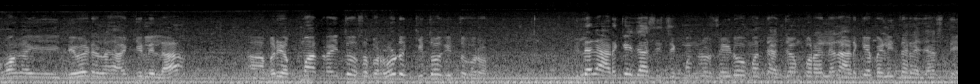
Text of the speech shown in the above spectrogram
ಅವಾಗ ಈ ಡಿವೈಡ್ ಎಲ್ಲ ಹಾಕಿರಲಿಲ್ಲ. ಬರೀ ಅಪ್ ಮಾತ್ರ ಇತ್ತು, ಸ್ವಲ್ಪ ರೋಡ್ ಕಿತ್ತೋಗಿತ್ತು ಬರೋ ಇಲ್ಲೆಲ್ಲ ಅಡಿಕೆ ಜಾಸ್ತಿ, ಚಿಕ್ಕಮಂಗ್ಳೂರು ಸೈಡು ಮತ್ತು ಅಜ್ಜಂಪುರ ಇಲ್ಲೆಲ್ಲ ಅಡಿಕೆ ಬೆಳೀತಾರೆ ಜಾಸ್ತಿ.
